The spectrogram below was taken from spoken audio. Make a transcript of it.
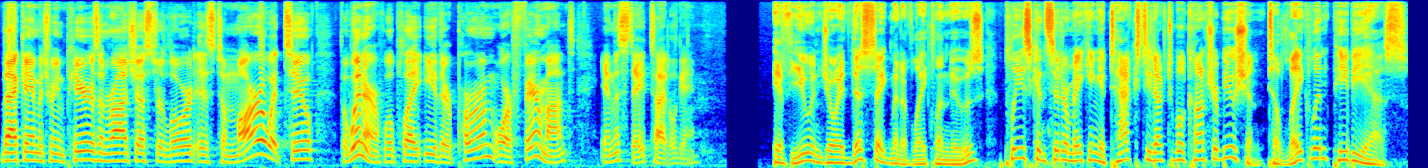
That game between Pierz and Rochester Lourdes is tomorrow at 2. The winner will play either Perham or Fairmont in the state title game. If you enjoyed this segment of Lakeland News, please consider making a tax-deductible contribution to Lakeland PBS.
